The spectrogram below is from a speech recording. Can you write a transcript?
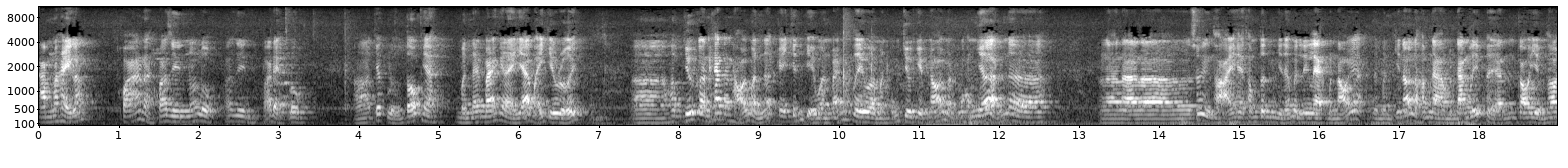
âm nó hay lắm. Khóa nè khóa zin nó luôn khóa zin khóa đẹp luôn. À, chất lượng tốt nha. Mình đang bán cái này giá 7 triệu rưỡi. À, hôm trước có anh khách anh hỏi mình đó, cây 9 triệu mình bán mất tiêu rồi mình cũng chưa kịp nói mình cũng không nhớ ảnh uh, là, là là số điện thoại hay thông tin gì để mình liên lạc mình nói á, thì mình chỉ nói là hôm nào mình đăng clip thì anh coi giùm thôi.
